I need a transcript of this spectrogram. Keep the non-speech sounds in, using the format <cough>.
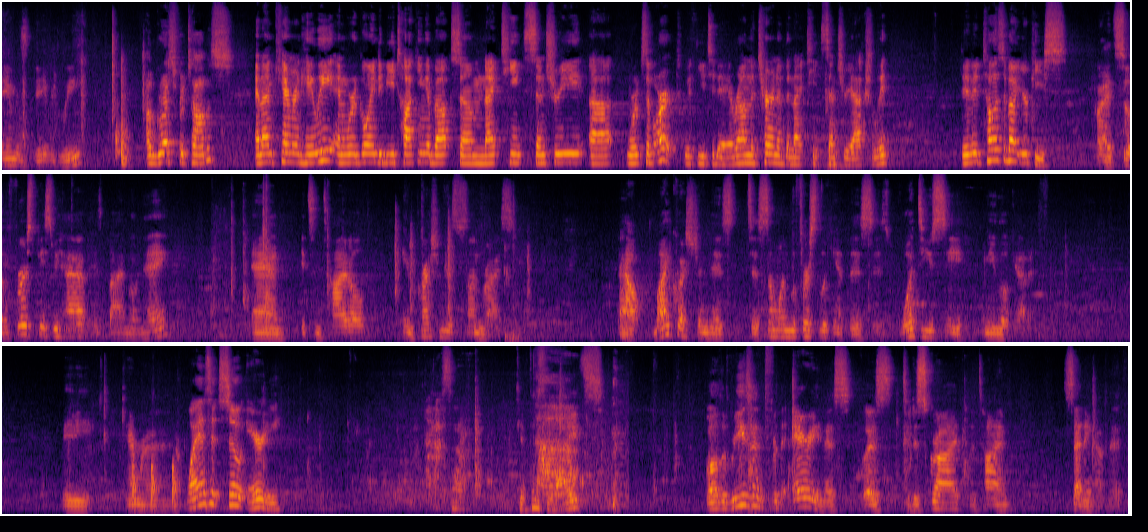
Hi, my name is David Ly. I'm Gresford Thomas. And I'm Cameron Haley, and we're going to be talking about some 19th century uh, works of art with you today, around the turn of the 19th century, actually. David, tell us about your piece. All right, so the first piece we have is by Monet, and it's entitled Impressionist Sunrise. Now, my question is to someone first looking at this is what do you see when you look at it? Maybe camera. Why is it so airy? Give those lights. Well, the reason for the airiness was to describe the time setting of it.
